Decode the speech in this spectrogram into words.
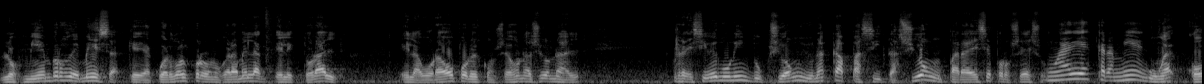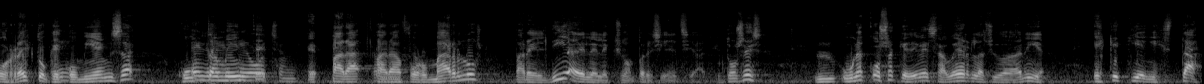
los miembros de mesa, que de acuerdo al cronograma ele- electoral elaborado por el Consejo Nacional, reciben una inducción y una capacitación para ese proceso. Un adiestramiento. Un correcto, que Sí. comienza justamente 28. eh, para, para formarlos para el día de la elección presidencial. Entonces, una cosa que debe saber la ciudadanía es que quien está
